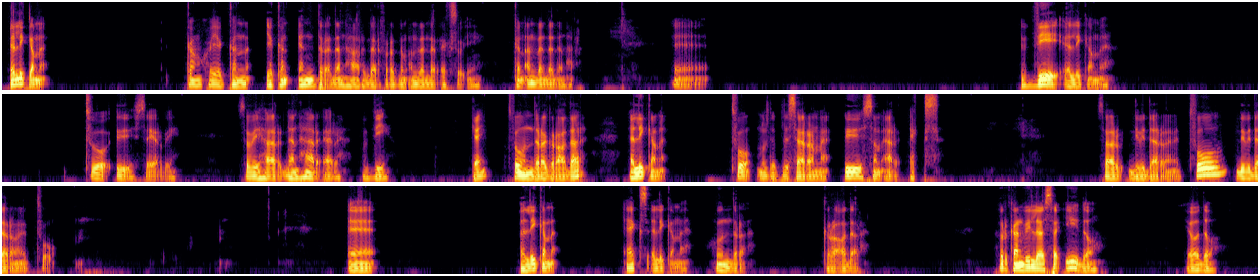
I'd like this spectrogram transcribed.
är lika med. Kanske jag kan, jag kan ändra den här därför att de använder x och y. kan använda den här. Eh, v är lika med 2y säger vi. Så vi har, den här är v. Okej? Okay? 200 grader är lika med 2 multiplicerar med y som är x. Så här dividerar vi med 2, dividerar med 2. Eh, är lika med x är lika med 100 grader. Hur kan vi lösa y då? Ja då,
